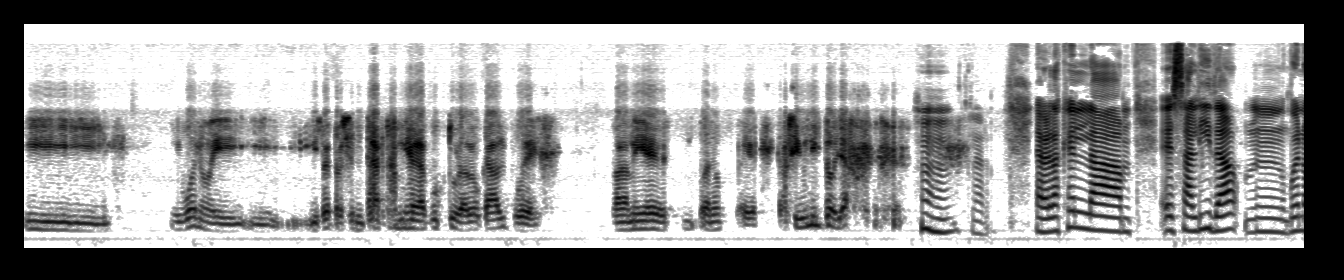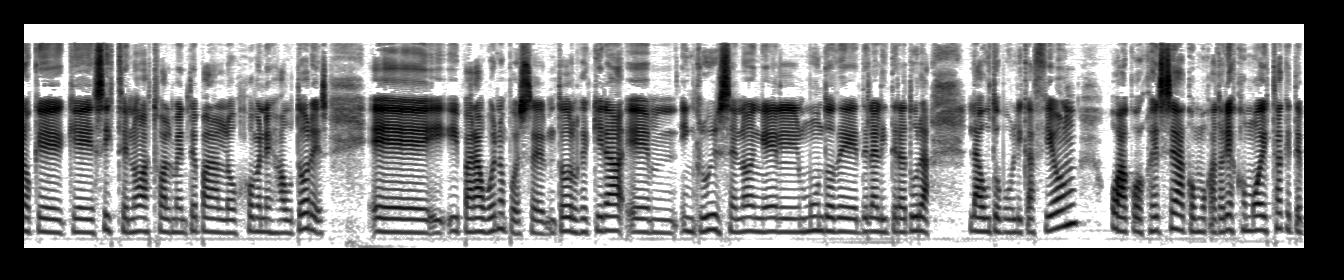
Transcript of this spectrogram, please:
y, y bueno, y, representar también la cultura local, pues para mí es, bueno, eh, casi un hito ya. claro. La verdad es que la eh, salida, mm, bueno, que, existe, ¿no? Actualmente para los jóvenes autores eh, y, para, bueno, pues todo el que quiera em, incluirse, ¿no? En el mundo de, de, la literatura, la autopublicación o acogerse a convocatorias como esta que te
